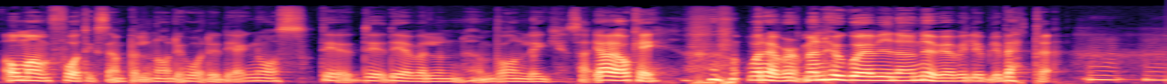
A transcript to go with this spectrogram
Om man får till exempel en ADHD-diagnos. Det, det, det, är väl en, en vanlig, så här, ja ja okej, okay. whatever, men hur går jag vidare nu? Jag vill ju bli bättre. Mm, mm.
